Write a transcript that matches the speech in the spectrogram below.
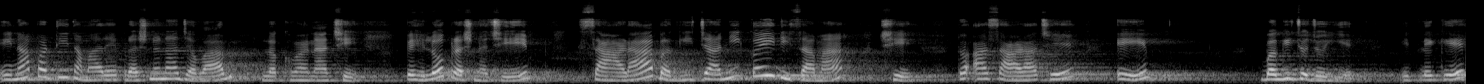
એના પરથી તમારે પ્રશ્નના જવાબ લખવાના છે. પહેલો પ્રશ્ન છે, શાળા બગીચાની કઈ દિશામાં છે? તો આ શાળા છે એ બગીચો જોઈએ. એટલે કે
